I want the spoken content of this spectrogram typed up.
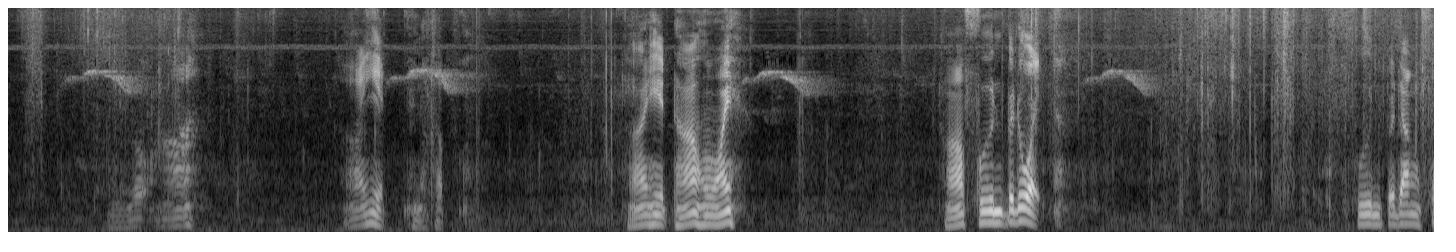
ๆเลาะหาหาเห็ดนะครับ หาเห็ดหาหอย หาฟืนไปด้วย ฟืนไปดังไฟ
